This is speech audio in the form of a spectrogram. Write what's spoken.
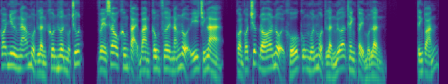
Coi như ngã một lần khôn hơn một chút, về sau không tại ban công phơi nắng nội ý chính là, còn có trước đó nội khố cũng muốn một lần nữa thanh tẩy một lần. Tính toán,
